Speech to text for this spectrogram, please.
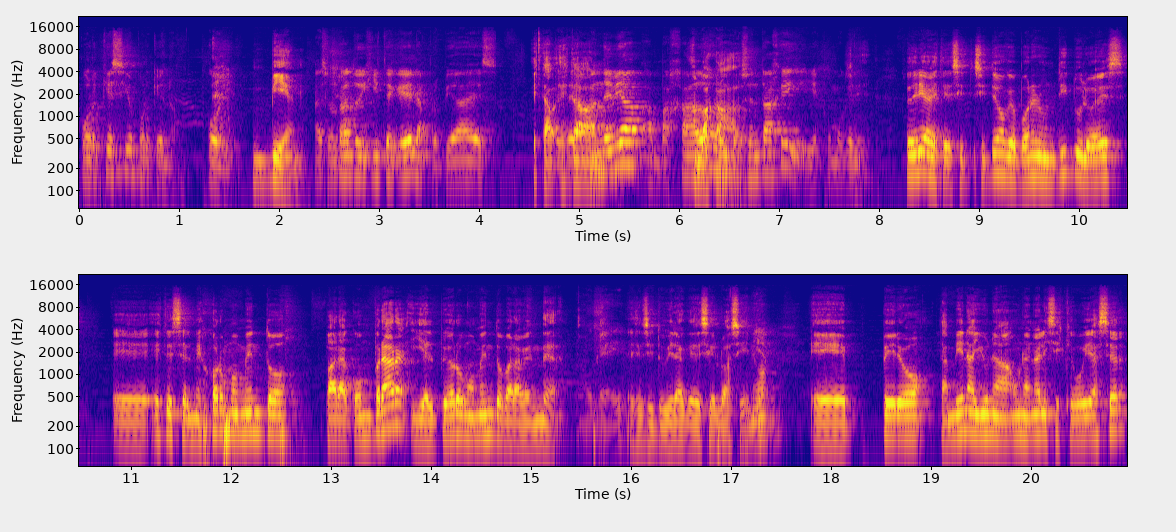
por qué sí o por qué no? Hoy. Bien. Hace un rato dijiste que las propiedades Está, desde la pandemia han bajado, un porcentaje y es como que... Yo diría, este, si, tengo que poner un título es, eh, este es el mejor momento para comprar y el peor momento para vender. Okay. Ese si tuviera que decirlo así, ¿no? Eh, pero también hay un análisis que voy a hacer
